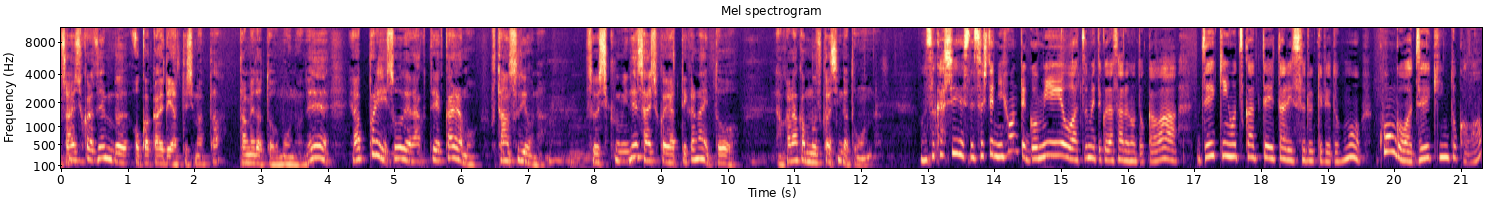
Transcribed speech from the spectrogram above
最初から全部お抱えでやってしまったためだと思うのでやっぱりそうでなくて彼らも負担するような、うん、そういう仕組みで最初からやっていかないとなかなか難しいんだと思うんです難しいですね。そして日本ってゴミを集めてくださるのとかは、税金を使っていたりするけれども、今後は税金とかは？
